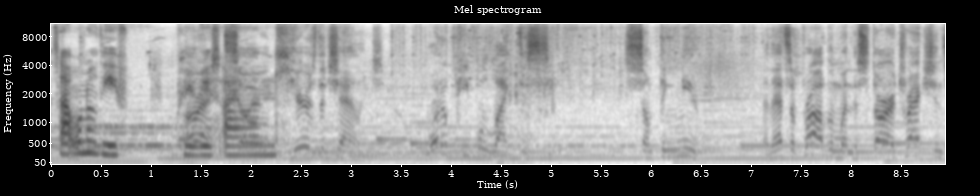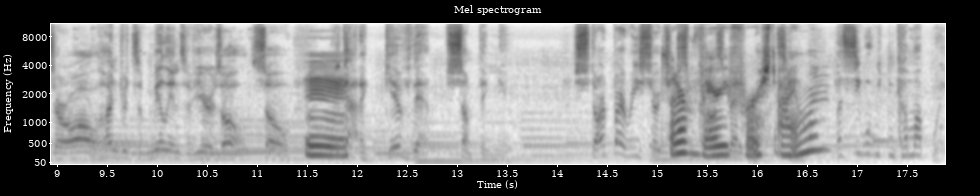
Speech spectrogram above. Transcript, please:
Is that one of the previous Alright, islands? So here's the challenge. What do people like to see? Something new. And that's a problem when the star attractions are all hundreds of millions of years old. So Mm. we gotta give them something new. Start by researching Is that our very first island? Let's see what we can come up with.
